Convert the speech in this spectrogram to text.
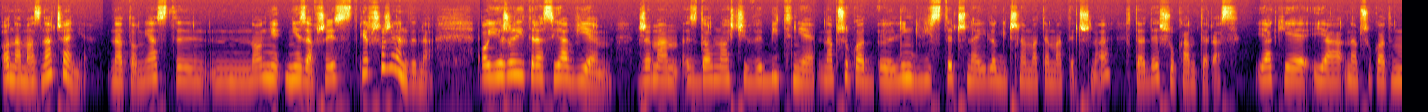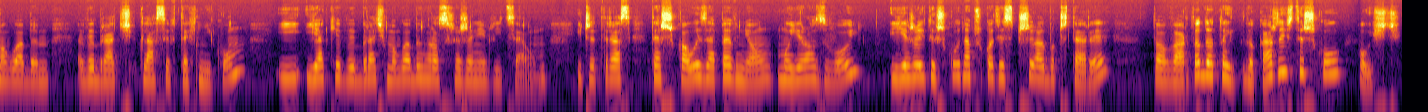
ona ma znaczenie. Natomiast y, no, nie, nie zawsze jest pierwszorzędna. Bo jeżeli teraz ja wiem, że mam zdolności wybitnie, na przykład y, lingwistyczne i logiczno-matematyczne, wtedy szukam teraz, jakie ja na przykład mogłabym wybrać klasy w technikum i jakie wybrać mogłabym rozszerzenie w liceum. I czy teraz te szkoły zapewnią mój rozwój jeżeli tych szkół na przykład jest trzy albo cztery, to warto do, tej, do każdej z tych szkół pójść.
